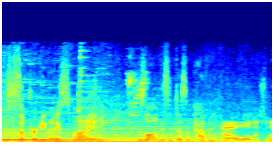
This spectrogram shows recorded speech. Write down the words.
this is a pretty nice find. Long as it doesn't have any Now all that's left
